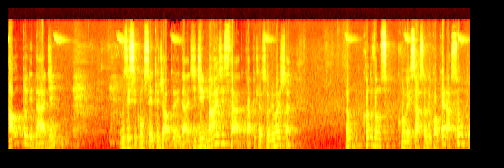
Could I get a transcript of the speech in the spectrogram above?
autoridade, usa esse conceito de autoridade, de magistrado, capítulo sobre magistrado. Então, quando vamos conversar sobre qualquer assunto,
